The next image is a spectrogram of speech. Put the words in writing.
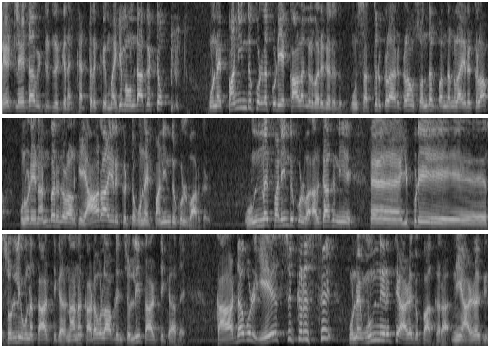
லேட் லேட்டாக விட்டுட்டு இருக்கிறேன். கர்த்தருக்கு மகிமை உண்டாகட்டும். உன்னை பணிந்து கொள்ளக்கூடிய காலங்கள் வருகிறது. உன் சத்துருக்களாக இருக்கலாம் உன் சொந்த பந்தங்களாக இருக்கலாம் உன்னுடைய நண்பர்களாக யாராக இருக்கட்டும் உன்னை பணிந்து கொள்வார்கள். உன்னை பணிந்து கொள்வார். அதுக்காக நீ இப்படி சொல்லி உன்னை தாழ்த்திக்காத. நான் கடவுளா அப்படின்னு சொல்லி தாழ்த்திக்காத. கடவுள் இயேசு கிறிஸ்து உன்னை முன்னிறுத்தி அழகு பார்க்குறா நீ அழகு.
